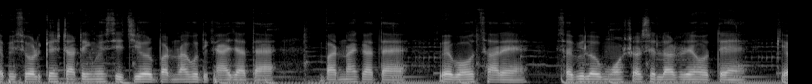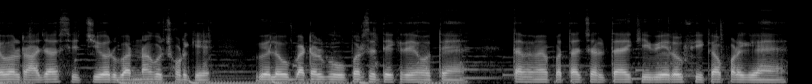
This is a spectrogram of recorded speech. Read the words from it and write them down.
एपिसोड के स्टार्टिंग में सिची और बर्ना को दिखाया जाता है। बर्ना कहता है, वे बहुत सारे हैं। सभी लोग मोस्टर से लड़ रहे होते हैं, केवल राजा सिची और बर्ना को छोड़ के। वे लोग बैटल को ऊपर से देख रहे होते हैं। तब हमें पता चलता है कि वे लोग फीका पड़ गए हैं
